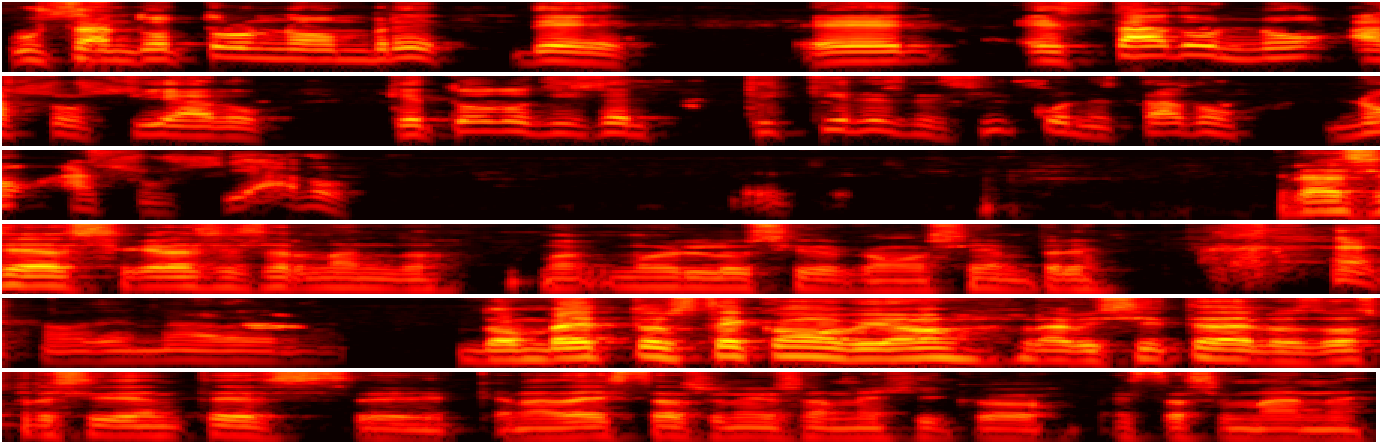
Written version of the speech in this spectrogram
usando otro nombre de eh, Estado no asociado que todos dicen, ¿qué quieres decir con Estado no asociado? Gracias, gracias Armando. Muy, muy lúcido como siempre. no, de nada. Don Beto, ¿usted cómo vio la visita de los dos presidentes de Canadá y Estados Unidos a México esta semana?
